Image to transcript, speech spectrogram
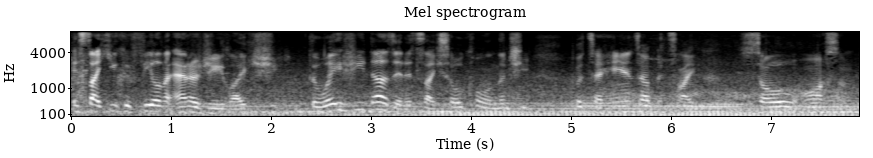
it's like you could feel the energy. Like she, the way she does it, it's like so cool. And then she puts her hands up. It's like so awesome.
